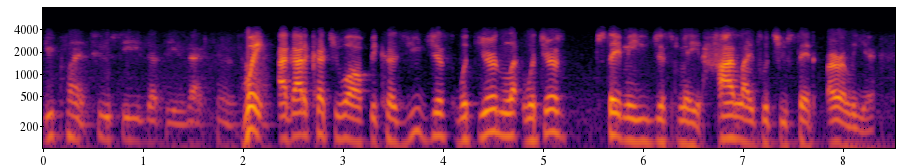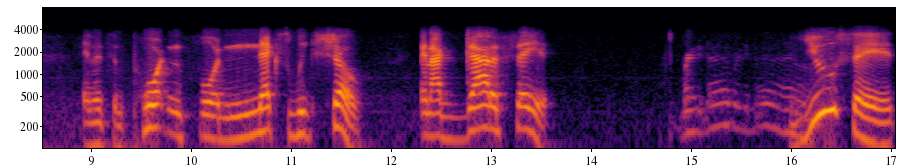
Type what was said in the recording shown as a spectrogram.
you plant two seeds at the exact same time. Wait, I got to cut you off because you just with your with your statement you just made highlights what you said earlier, and it's important for next week's show. And I gotta say it. break it down, break it down. You said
